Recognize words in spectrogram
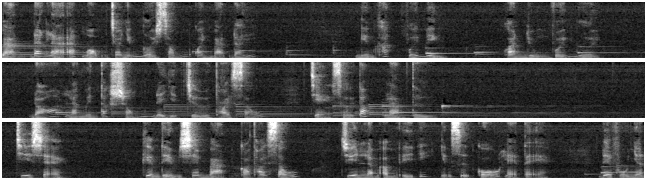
bạn đang là ác mộng cho những người sống quanh bạn đấy. Nghiêm khắc với mình, khoan dung với người đó là nguyên tắc sống để diệt trừ thói xấu. Trẻ sợi tóc làm tư. Chia sẻ. Kiểm điểm xem bạn có thói xấu. Chuyên làm ầm ý những sự cố lẻ tẻ. Để phủ nhận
